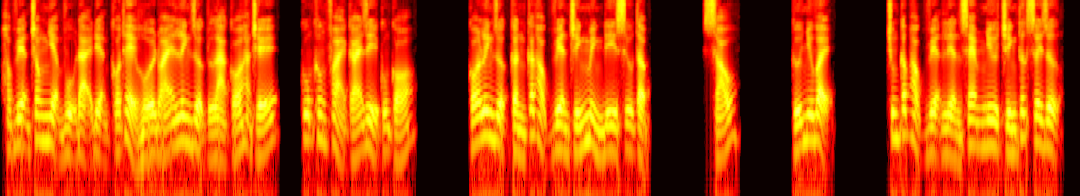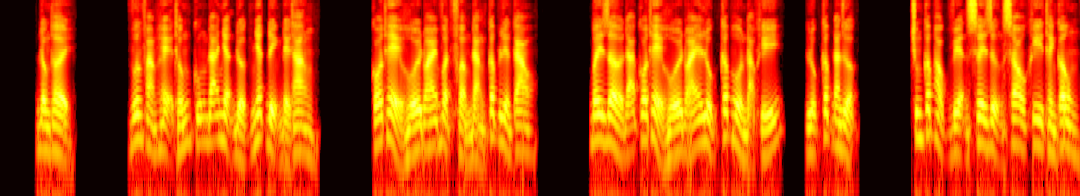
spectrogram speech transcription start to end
học viện trong nhiệm vụ đại điện có thể hối đoái linh dược là có hạn chế, cũng không phải cái gì cũng có. Có linh dược cần các học viên chính mình đi sưu tập. Sáu, cứ như vậy, trung cấp học viện liền xem như chính thức xây dựng. Đồng thời, vương phạm hệ thống cũng đã nhận được nhất định để thăng. Có thể hối đoái vật phẩm đẳng cấp liền cao. Bây giờ đã có thể hối đoái lục cấp hồn đạo khí, lục cấp đan dược. Trung cấp học viện xây dựng sau khi thành công,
